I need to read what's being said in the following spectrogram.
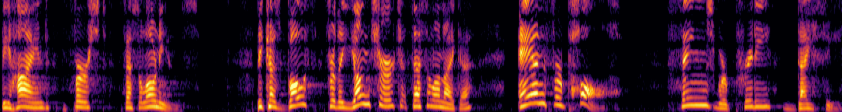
behind First Thessalonians. Because both for the young church at Thessalonica and for Paul, things were pretty dicey.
